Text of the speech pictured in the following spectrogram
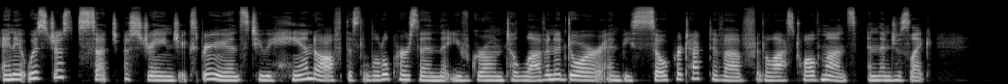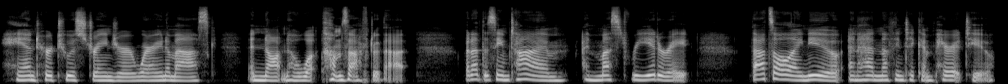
And it was just such a strange experience to hand off this little person that you've grown to love and adore and be so protective of for the last 12 months, and then just like hand her to a stranger wearing a mask and not know what comes after that. But at the same time, I must reiterate that's all I knew and I had nothing to compare it to.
